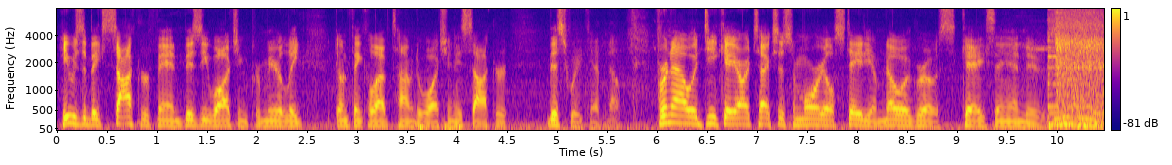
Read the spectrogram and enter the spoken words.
He was a big soccer fan, busy watching Premier League. Don't think he'll have time to watch any soccer this weekend, no. For now, at DKR Texas Memorial Stadium, Noah Gross, KXAN News.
